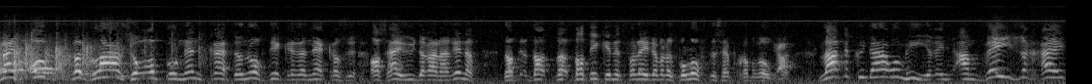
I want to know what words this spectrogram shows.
mijn opgeblazen opponent krijgt een nog dikkere nek als, als hij u eraan herinnert dat, dat, dat, dat ik in het verleden wel eens beloftes heb gebroken. Laat ik u daarom hier in aanwezigheid,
